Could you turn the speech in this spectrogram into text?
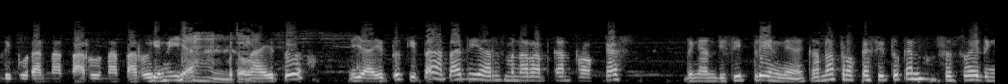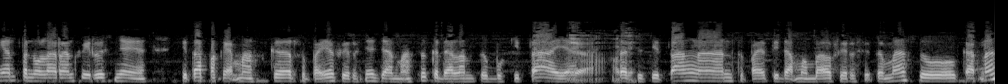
liburan Nataru Nataru ini ya. Hmm, betul. Nah itu, ya itu kita tadi harus menerapkan prokes dengan disiplin ya, karena prokes itu kan sesuai dengan penularan virusnya ya. Kita pakai masker supaya virusnya jangan masuk ke dalam tubuh kita ya. Yeah, okay. Kita cuci tangan supaya tidak membawa virus itu masuk. Karena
